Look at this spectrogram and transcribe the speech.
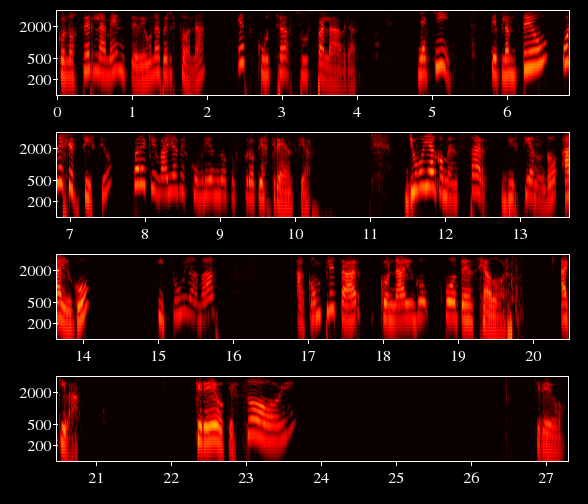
conocer la mente de una persona, escucha sus palabras. Y aquí te planteo un ejercicio para que vayas descubriendo tus propias creencias. Yo voy a comenzar diciendo algo y tú la vas a completar con algo potenciador. Aquí va. Creo que soy. Creo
